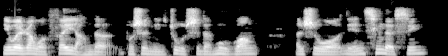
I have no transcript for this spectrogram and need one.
因为让我飞扬的不是你注视的目光，而是我年轻的心。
